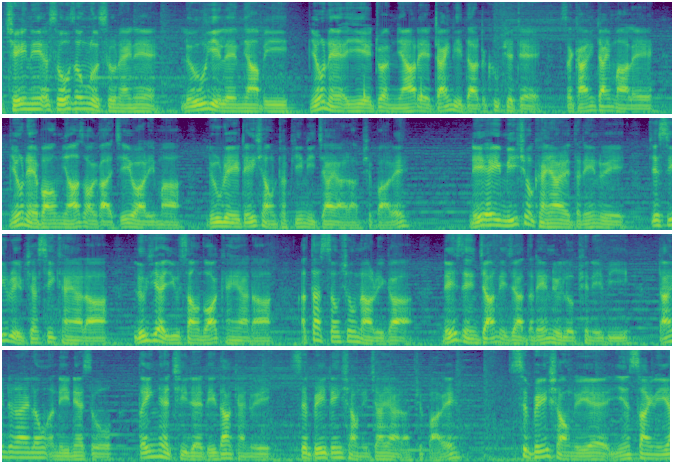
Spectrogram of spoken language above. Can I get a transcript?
အချိန်နေအစိုးဆုံးလို့ဆိုနိုင်တဲ့လူဦးရေလည်းများပြီးမြို့နယ်အရေးအတွက်များတဲ့တိုင်းဒေသတစ်ခုဖြစ်တဲ့စကိုင်းတိုင်းမှာလည်းမြို့နယ်ပေါင်းများစွာကကြေးရွာတွေမှာလူတွေတိတ်ဆောင်ထပ်ပြေးနေကြရတာဖြစ်ပါတယ်။နေအိမ်မီးရှို့ခံရတဲ့တဲ့င်းတွေပစ္စည်းတွေဖျက်ဆီးခံရတာလူရက်ယူဆောင်သွားခံရတာအသက်ဆုံးရှုံးတာတွေက နေစဉ်ကြားနေကြတဲ့င်းတွေလိုဖြစ်နေပြီးတိုင်းတိုင်းလုံးအနေနဲ့ဆိုတိမ့်နဲ့ချီတဲ့ဒေသခံတွေစစ်ပေးတိမ်းရှောင်နေကြရတာဖြစ်ပါတယ်။စစ်ပေးရှောင်တွေရဲ့ရင်ဆိုင်နေရ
